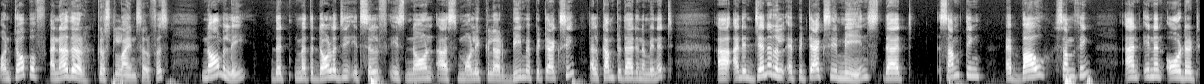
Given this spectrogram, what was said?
on top of another crystalline surface, normally the methodology itself is known as molecular beam epitaxy. I will come to that in a minute. Uh, and in general epitaxy means that something above something and in an ordered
